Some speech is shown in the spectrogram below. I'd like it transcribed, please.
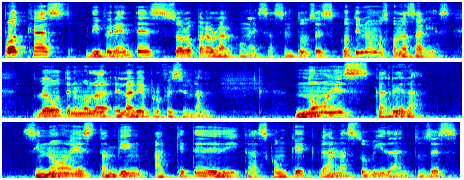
podcasts diferentes solo para hablar con esas. Entonces, continuemos con las áreas. Luego tenemos el área profesional. No es carrera, sino es también a qué te dedicas, con qué ganas tu vida. Entonces,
